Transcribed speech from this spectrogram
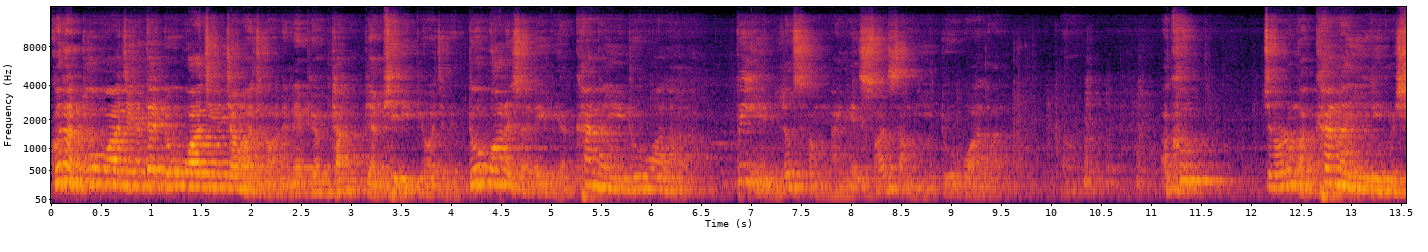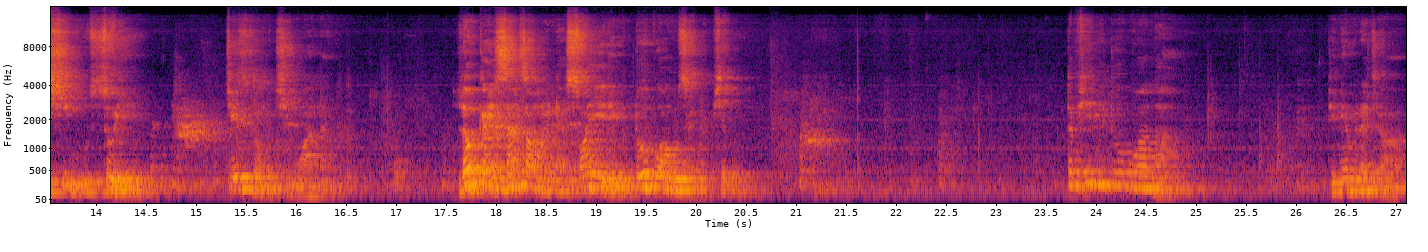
ခုနတိုးပွားခြင်းအသက်တိုးပွားခြင်းအကြောင်းကကျွန်တော်နည်းနည်းပြောထပ်ပြန်ဖြစ်ပြီးပြောချင်တယ်တိုးပွားတယ်ဆိုတဲ့အိပ်ကခန္ဓာရည်တိုးပွားလာတာပြီးရင်လှုပ်ဆောင်နိုင်တဲ့စွမ်းဆောင်ရည်တိုးပွားလာတာအခုကျွန်တော်တို့မှာခန္ဓာရည်တွေမရှိဘူးဆိုရင်ကျေးဇူးတော်ချီးမွမ်းနိုင် လောက်ကင်စမ်းဆောင်နိုင်တဲ့စွမ်းရည်တွေတိုးပွားမှုဆိုရင်ဖြစ်ဘူးတဖြည်းဖြည်းတိုးပွားလာဒီနေ့မနေ့ကျွန်တော်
